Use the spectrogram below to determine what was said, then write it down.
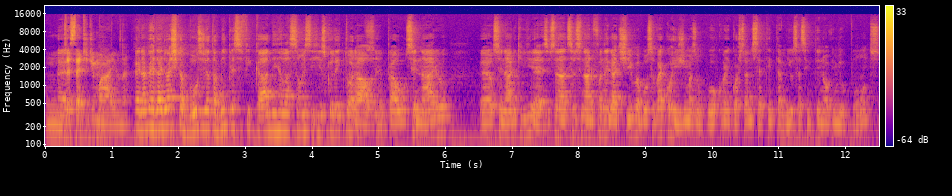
um é. 17 de maio, né? É, na verdade, eu acho que a bolsa já está bem precificada em relação a esse risco eleitoral, né? Para o cenário é, o cenário que vier. Se o cenário, se o cenário for negativo, a bolsa vai corrigir mais um pouco, vai encostar nos 70 mil, 69 mil pontos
